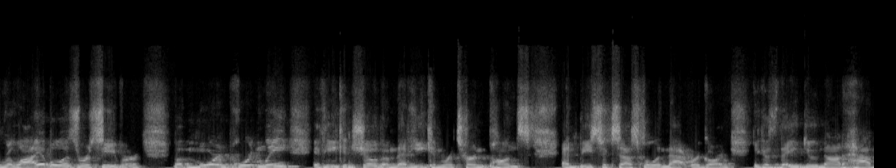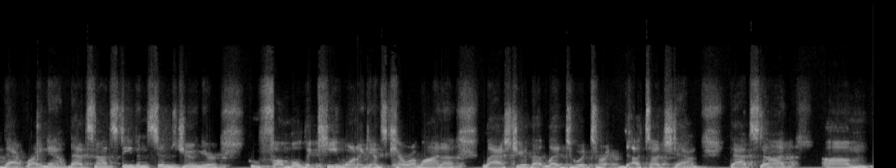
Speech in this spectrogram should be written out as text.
reliable as a receiver, but more importantly, if he can show them that he can return punts and be successful in that regard, because they do not have that right now. That's not Steven Sims Jr., who fumbled a key one against Carolina last year that led to a, a touchdown. That's not, um,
